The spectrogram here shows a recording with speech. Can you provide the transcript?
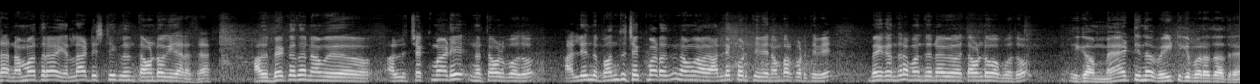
ಸರ್ ನಮ್ಮ ಹತ್ರ ಎಲ್ಲ ಡಿಸ್ಟಿಕ್ಲಿಂದ ತೊಗೊಂಡೋಗಿದ್ದಾರೆ ಸರ್. ಅದು ಬೇಕಾದ್ರೆ ನಾವು ಅಲ್ಲಿ ಚೆಕ್ ಮಾಡಿ ನಾವು ತೊಗೊಳ್ಬೋದು. ಅಲ್ಲಿಂದ ಬಂದು ಚೆಕ್ ಮಾಡೋದು ನಾವು ಅಲ್ಲೇ ಕೊಡ್ತೀವಿ ನಂಬರ್ ಕೊಡ್ತೀವಿ. ಬೇಕಂದ್ರೆ ಬಂದು ನಾವು ತೊಗೊಂಡು ಹೋಗ್ಬೋದು. ಈಗ ಮ್ಯಾಟಿನ ವೆಯ್ಟಿಗೆ ಬರೋದಾದರೆ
